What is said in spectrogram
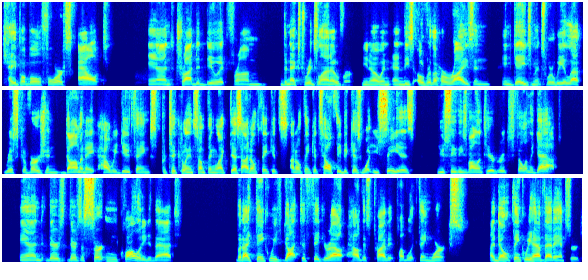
capable force out and tried to do it from the next ridge line over, you know, and, and these over the horizon engagements where we let risk aversion dominate how we do things, particularly in something like this. I don't think it's I don't think it's healthy because what you see is you see these volunteer groups fill in the gap. And there's there's a certain quality to that. But I think we've got to figure out how this private public thing works. I don't think we have that answered.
